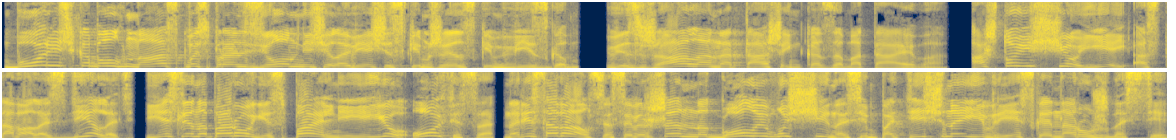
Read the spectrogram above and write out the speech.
Боречка был насквозь пронзен нечеловеческим женским визгом. Визжала Наташенька Замотаева. А что еще ей оставалось делать, если на пороге спальни ее офиса нарисовался совершенно голый мужчина симпатичной еврейской наружности?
